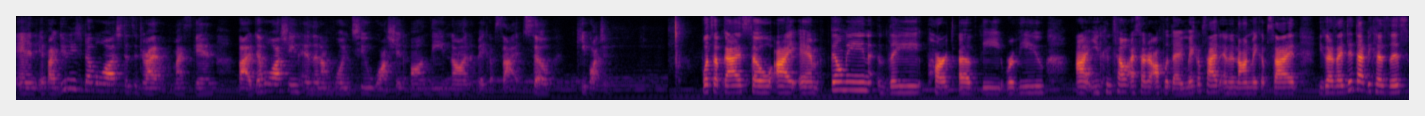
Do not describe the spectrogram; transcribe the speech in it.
and if I do need to double wash, does it dry my skin by double washing and then I'm going to wash it on the non-makeup side. So keep watching. What's up guys? So I am filming the part of the review. Uh, you can tell I started off with a makeup side and a non-makeup side. You guys, I did that because this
